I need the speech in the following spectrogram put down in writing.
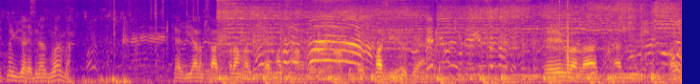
bitmek üzere biraz var da. Biter bir yarım saat falan var biter maç. Maç izliyoruz yani. Eyvallah hadi, hadi görüşürüz. Ama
